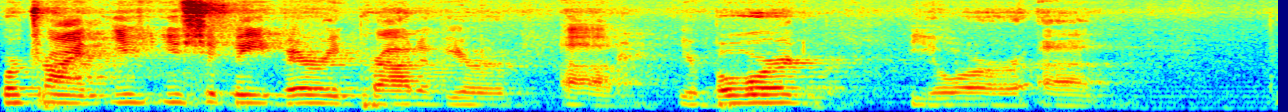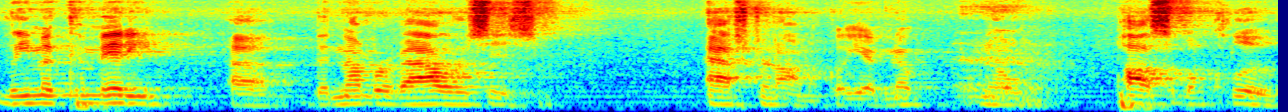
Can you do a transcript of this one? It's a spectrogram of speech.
We're trying, you, you should be very proud of your, uh, your board, your, uh, LEMA committee. Uh, the number of hours is astronomical. You have no, no possible clue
